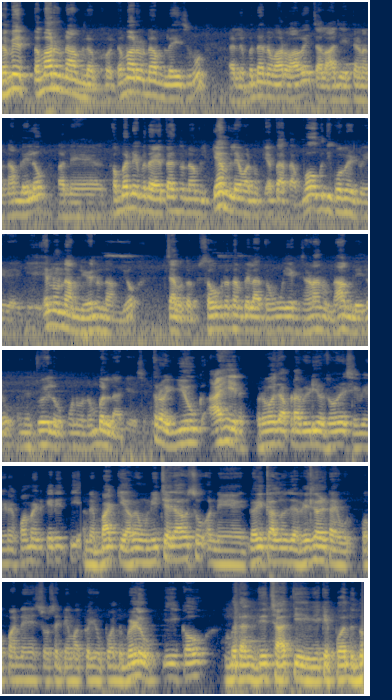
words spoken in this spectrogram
તમે તમારું નામ લખો. તમારું નામ લઈશું એટલે બધાનો વારો આવે. ચાલો આજે એક નામ લઈ લઉં. અને ખબર નહીં બધા હેતાજનું નામ કેમ લેવાનું કહેતા હતા. બહુ બધી કોમેન્ટ હોય કે એનું નામ લ્યો, એનું નામ લ્યો. ચાલો તો સૌ પ્રથમ પહેલા તો હું એક જણાનું નામ લઈ લઉં અને જોઈ લઉં કોનો નંબર લાગે છે. મિત્રો, યુગ, આહિર, રોજ આપણા વીડિયો જોવે છે એણે કોમેન્ટ કરી હતી અને બાકી હવે હું નીચે જ આવશું અને ગઈકાલનું જે રિઝલ્ટ આવ્યું, પપ્પાને સોસાયટીમાં કયું પદ મળ્યું એ કહું. બધાની ઈચ્છા હતી એવી કે પદ ન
